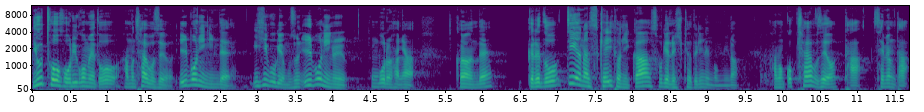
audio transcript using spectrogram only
유토 호리고메도 한번 찾아보세요. 일본인인데 이 시국에 무슨 일본인을 홍보를 하냐 그러는데 그래도 뛰어난 스케이터니까 소개를 시켜드리는 겁니다. 한번 꼭 찾아보세요. 다 세 명 다.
